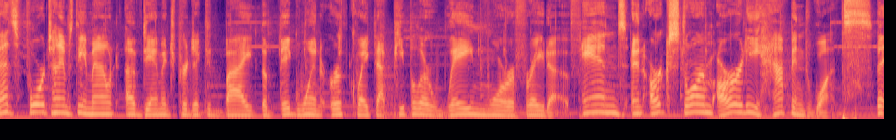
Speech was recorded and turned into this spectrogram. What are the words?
That's four times the amount of damage predicted by the big one earthquake that people are way more afraid of. And an ARkStorm already happened once. The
